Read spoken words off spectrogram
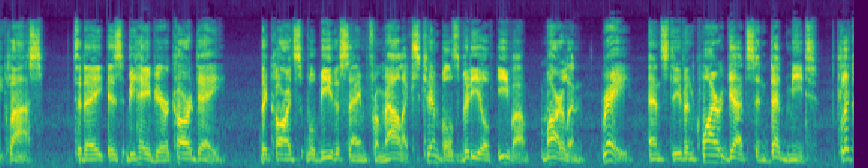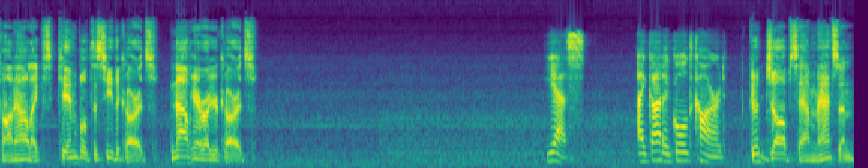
Class. Today is Behavior Card Day. The cards will be the same from Alex Kimball's video of Eva, Marlon, Ray, and Stephen Choir gets in Dead Meat. Click on Alex Kimball to see the cards. Now here are your cards. Yes. I got a gold card. Good job, Sam Manson.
